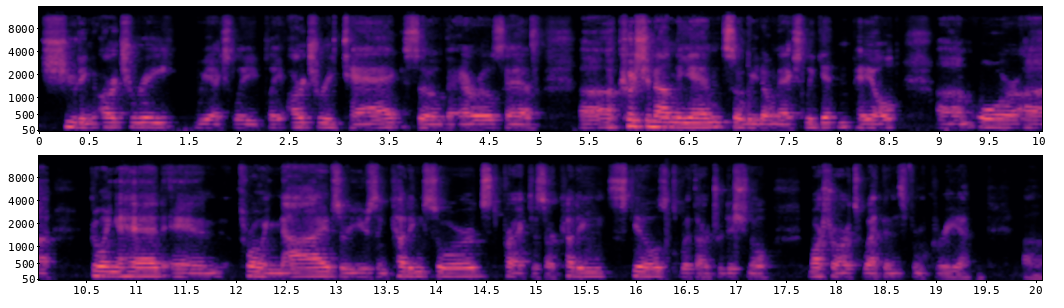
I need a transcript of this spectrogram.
shooting archery. We actually play archery tag, so the arrows have uh, a cushion on the end so we don't actually get impaled. Um, or uh, going ahead and throwing knives or using cutting swords to practice our cutting skills with our traditional martial arts weapons from Korea. Um,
